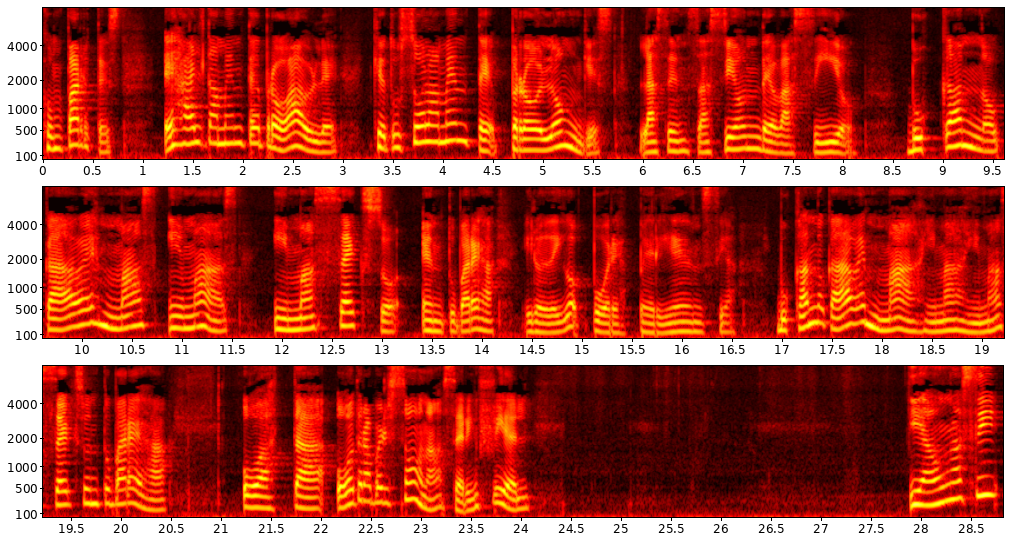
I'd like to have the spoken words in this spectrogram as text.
compartes, es altamente probable que tú solamente prolongues la sensación de vacío, buscando cada vez más y más y más sexo en tu pareja y lo digo por experiencia, buscando cada vez más y más y más sexo en tu pareja o hasta otra persona ser infiel. Y aún así,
